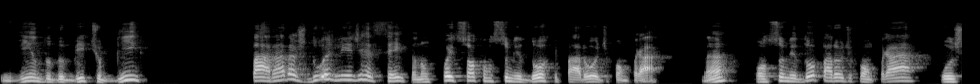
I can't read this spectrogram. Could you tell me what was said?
vindo do B2B, pararam as duas linhas de receita. Não foi só consumidor que parou de comprar. Né? Consumidor parou de comprar, os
